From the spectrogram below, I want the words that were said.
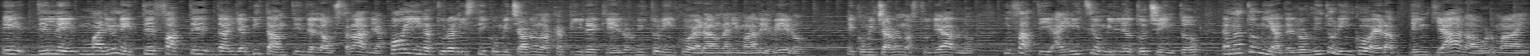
e delle marionette fatte dagli abitanti dell'Australia. Poi i naturalisti cominciarono a capire che l'ornitorinco era un animale vero e cominciarono a studiarlo. Infatti a inizio 1800 l'anatomia dell'ornitorinco era ben chiara ormai.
